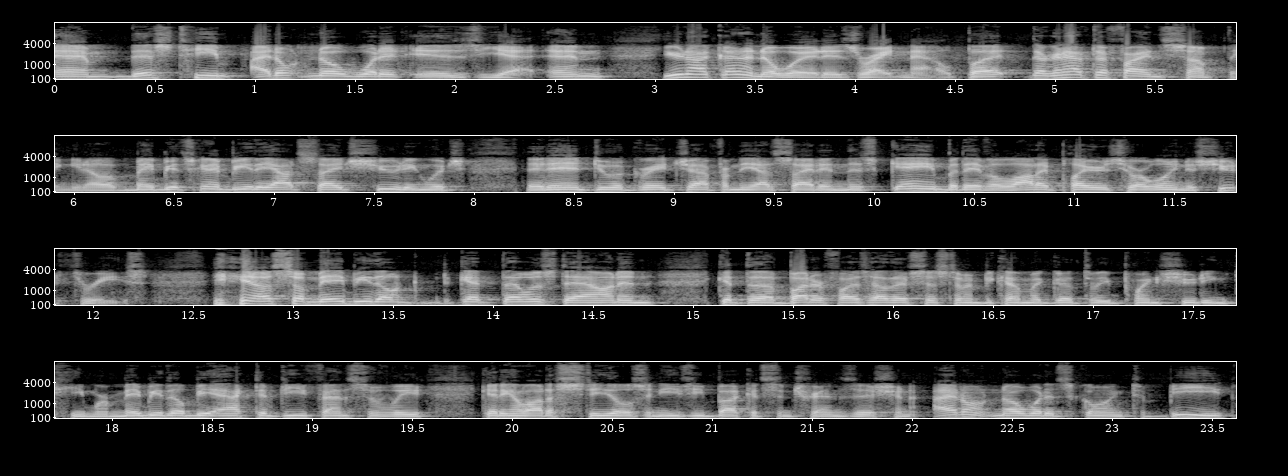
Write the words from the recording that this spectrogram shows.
And this team, I don't know what it is yet. And you're not going to know what it is right now, but they're going to have to find something. You know, maybe it's going to be the outside shooting, which they didn't do a great job from the outside in this game, but they have a lot of players who are willing to shoot threes. You know, so maybe they'll get those down and get the butterflies out of their system and become a good three point shooting team. Or maybe they'll be active defensively, getting a lot of steals and easy buckets in transition. I don't know what it's going to be,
